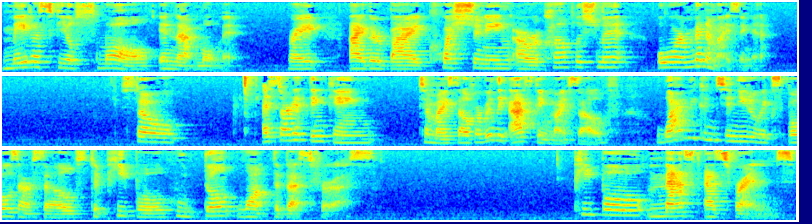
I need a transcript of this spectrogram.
made us feel small in that moment, right? Either by questioning our accomplishment or minimizing it. So I started thinking to myself, or really asking myself, why we continue to expose ourselves to people who don't want the best for us. People masked as friends,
